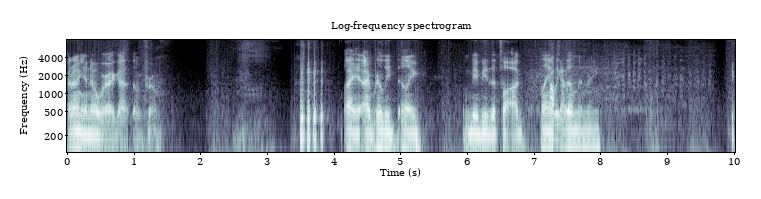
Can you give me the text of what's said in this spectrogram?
I don't even know where I got them from. I I really like maybe the fog planted them in me.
